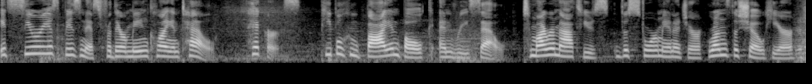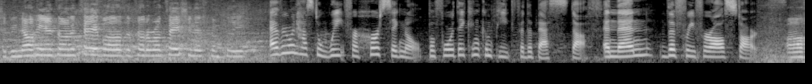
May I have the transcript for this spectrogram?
It's serious business for their main clientele pickers, people who buy in bulk and resell. Tamira Matthews, the store manager, runs the show here. There should be no hands on the tables until the rotation is complete. Everyone has to wait for her signal before they can compete for the best stuff. And then the free for all starts. All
